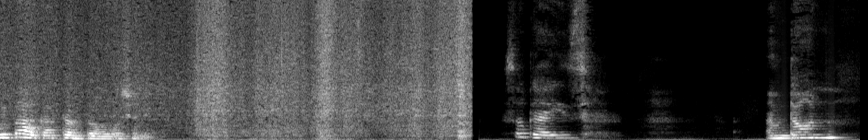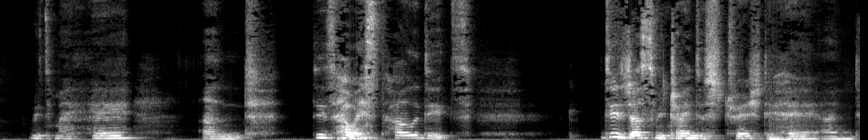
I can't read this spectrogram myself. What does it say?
Be back after I'm done washing it. So guys i'm done with my hair and this is how i styled it. This is just me trying to stretch the hair and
